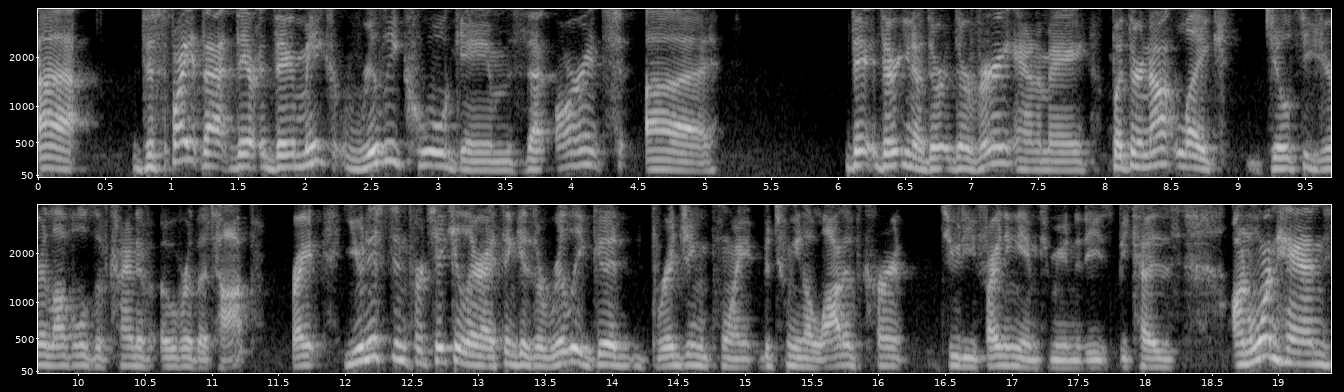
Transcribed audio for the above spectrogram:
uh despite that they they make really cool games that aren't uh they they're you know they're they're very anime, but they're not like Guilty Gear levels of kind of over the top, right? Unist in particular, I think, is a really good bridging point between a lot of current 2D fighting game communities because on one hand,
